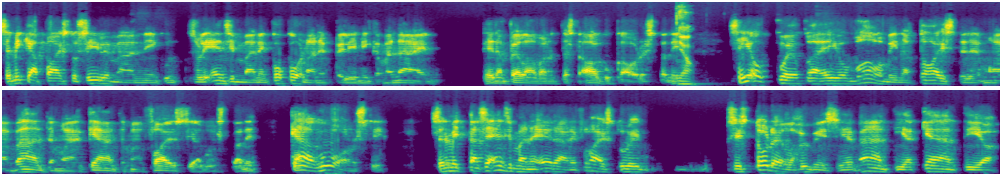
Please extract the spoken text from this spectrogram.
se, mikä paistoi silmään, niin kun, se oli ensimmäinen kokonainen peli, minkä mä näin heidän pelaavan nyt tästä alkukaudesta. Niin Joo. se joukkue, joka ei ole valmiina taistelemaan ja vääntämään ja kääntämään Flyersia vastaan, niin käy huonosti. Se nimittäin se ensimmäinen erä, niin Flyers tuli siis todella hyvin siihen, väänti ja käänti ja,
